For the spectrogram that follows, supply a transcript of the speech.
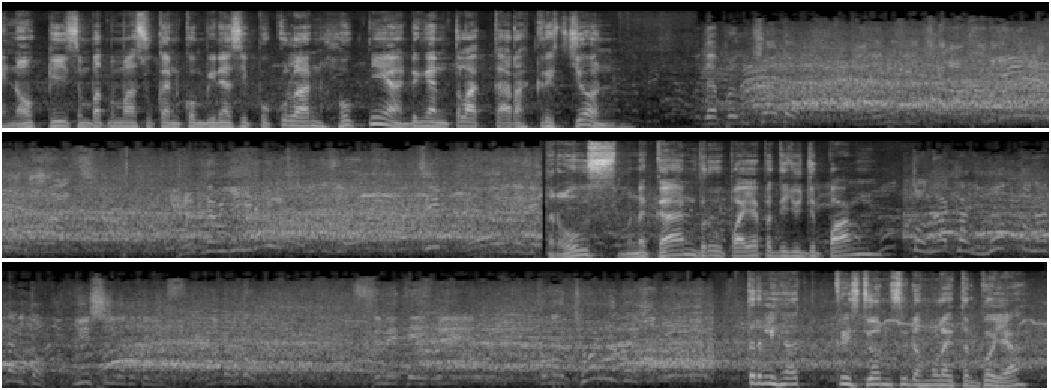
Enoki sempat memasukkan kombinasi pukulan hooknya dengan telak ke arah Chris John. Terus menekan berupaya petinju Jepang. Terlihat Chris John sudah mulai tergoyah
